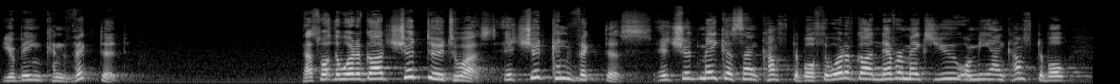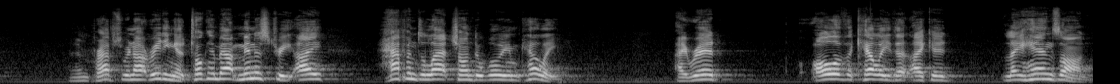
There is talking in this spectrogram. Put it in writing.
you're being convicted. That's what the Word of God should do to us. It should convict us, it should make us uncomfortable. If the Word of God never makes you or me uncomfortable, and perhaps we're not reading it. Talking about ministry, I happened to latch onto William Kelly. I read all of the Kelly that I could lay hands on.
